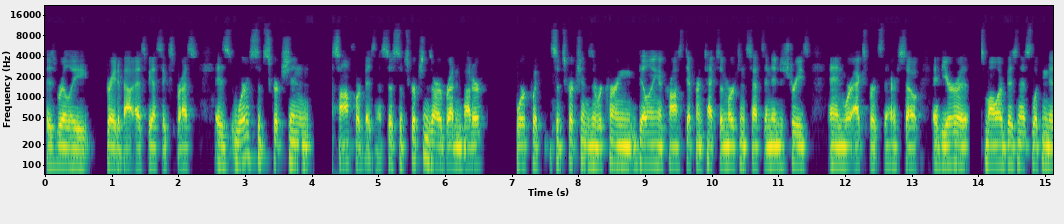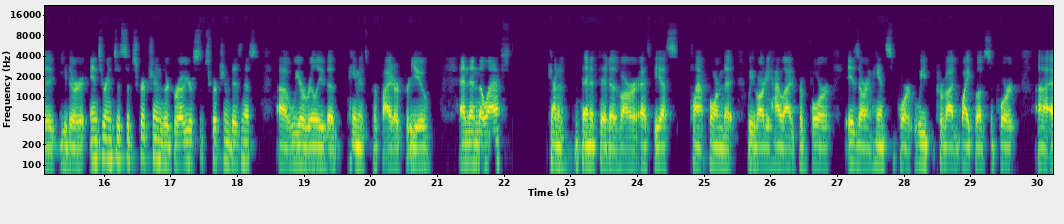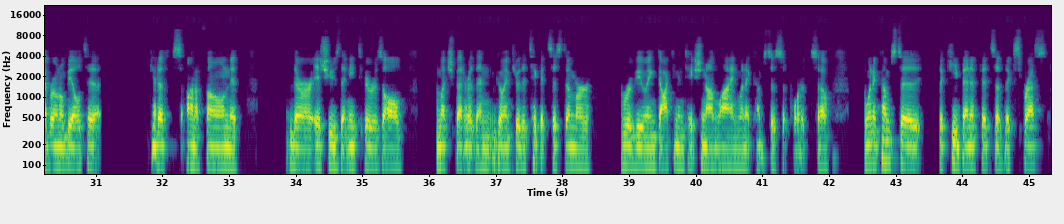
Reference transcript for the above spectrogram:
is really great about SBS Express is we're a subscription software business. So subscriptions are our bread and butter. Work with subscriptions and recurring billing across different types of merchant sets and industries, and we're experts there. So if you're a smaller business looking to either enter into subscriptions or grow your subscription business, uh, we are really the payments provider for you. And then the last kind of benefit of our SBS platform that we've already highlighted before is our enhanced support. We provide white glove support. Uh, everyone will be able to get us on a phone if there are issues that need to be resolved much better than going through the ticket system or reviewing documentation online when it comes to support. So when it comes to the key benefits of Express,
